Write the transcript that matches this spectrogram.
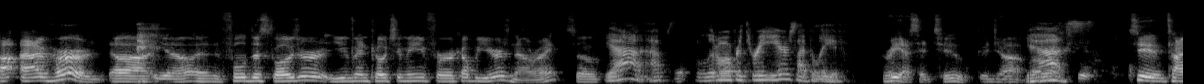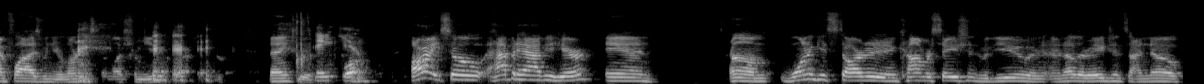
I've heard, uh, you know, and full disclosure, you've been coaching me for a couple years now, right? So yeah, absolutely. a little over three years, I believe. Three, I said two. Good job. Yes. See, time flies when you're learning so much from you. Thank you. Thank you. Well, all right, so happy to have you here, and um, want to get started in conversations with you and, and other agents I know.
